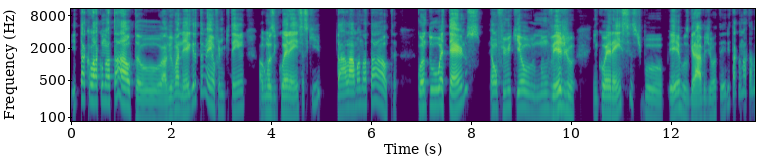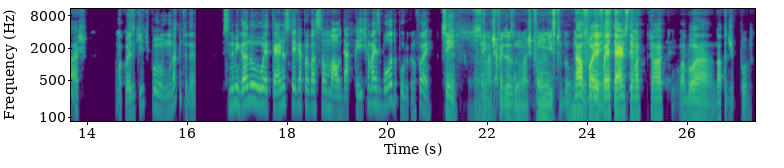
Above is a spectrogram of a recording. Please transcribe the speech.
E tá lá com nota alta. O, a Viúva Negra também é um filme que tem algumas incoerências que tá lá uma nota alta. Quanto o Eternos, é um filme que eu não vejo incoerências, tipo, erros graves de roteiro e tá com nota baixa. Uma coisa que, tipo, não dá pra entender. Se não me engano, o Eternos teve aprovação mal da crítica, mas boa do público, não foi? Sim, hum, sim. acho que foi dos, não, acho que foi um misto do. Não, foi, dois, foi Eternos, tem, uma, tem uma, uma boa nota de público.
